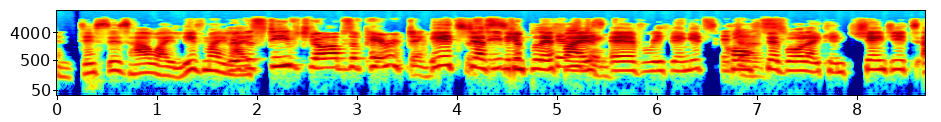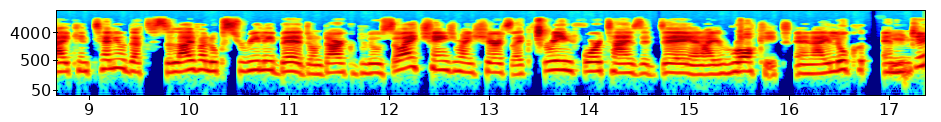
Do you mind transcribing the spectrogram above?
and this is how i live my You're life. The steve jobs of parenting it just steve simplifies everything. It's it comfortable does. i can change it. I can tell you that saliva looks really bad on dark blue so i change my shirts like three four times a day and i rock it and i look and you do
